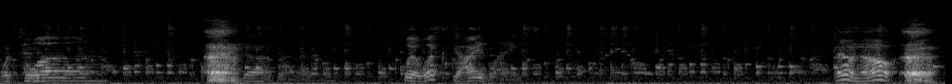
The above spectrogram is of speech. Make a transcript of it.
What's? What? Wait, what's guidelines? I don't know.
